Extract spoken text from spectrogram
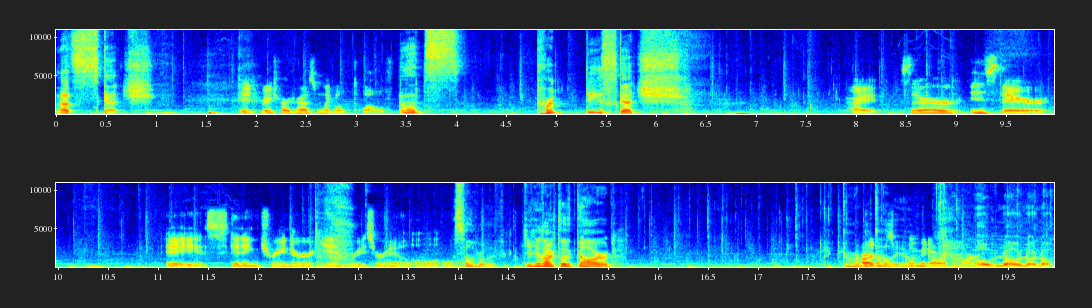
that's sketch. Dude, Ragefire Chasm like level 12. That's pretty sketch. Alright, is there is there a skinning trainer in Razor Hill? Silver. You can talk to the guard. The guard will Hard tell point you. me to. Oh no no no!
